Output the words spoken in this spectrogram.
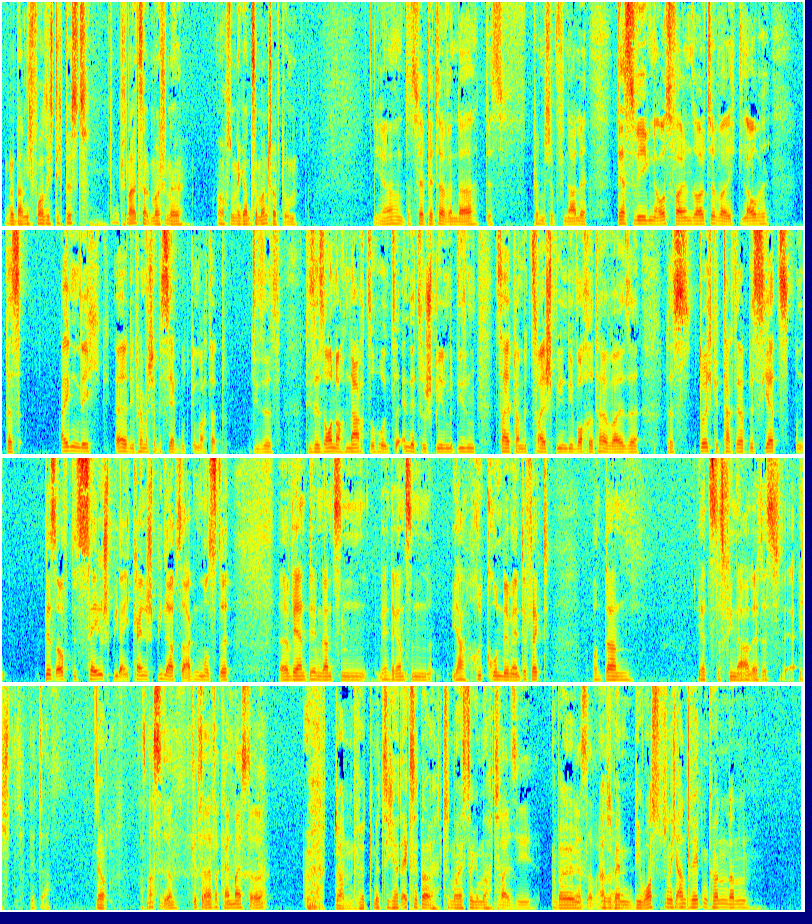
Wenn du dann nicht vorsichtig bist, dann knallt's halt mal schnell auch so eine ganze Mannschaft um. Ja, und das wäre bitter, wenn da das Premiership-Finale deswegen ausfallen sollte, weil ich glaube, dass eigentlich äh, die Premiership es sehr gut gemacht hat, dieses, die Saison noch nachzuholen, zu Ende zu spielen mit diesem Zeitplan, mit zwei Spielen die Woche teilweise, das durchgetaktet hat bis jetzt und bis auf das Sale-Spiel eigentlich keine Spiele absagen musste äh, während dem ganzen, während der ganzen ja, Rückrunde im Endeffekt. Und dann jetzt das Finale, das wäre echt bitter. Ja. Was machst du dann? Gibt's dann einfach keinen Meister, oder? Dann wird mit Sicherheit Exeter zum Meister gemacht. Weil sie Weil, also wenn die Wasps nicht antreten können, dann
